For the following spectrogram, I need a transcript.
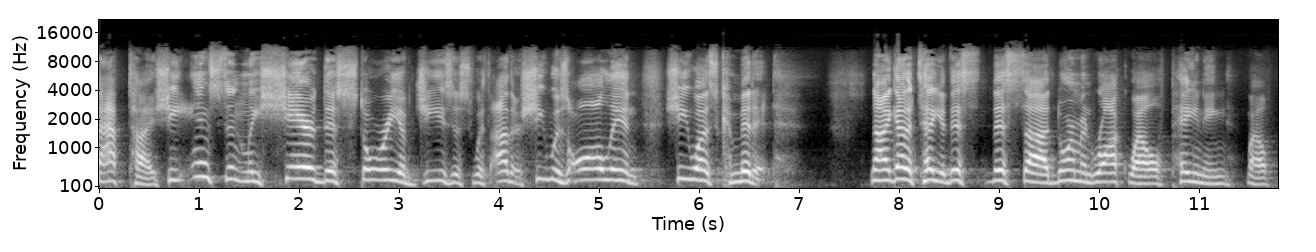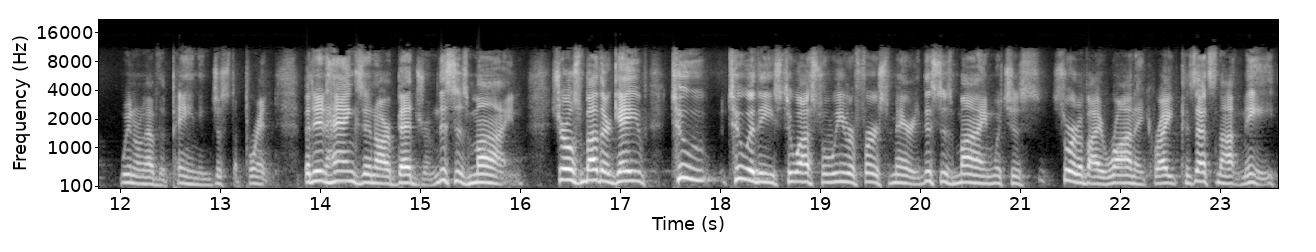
baptized. She instantly shared this story of Jesus with others. She was all in, she was committed. Now, I got to tell you, this, this uh, Norman Rockwell painting, well, we don't have the painting, just the print, but it hangs in our bedroom. This is mine. Cheryl's mother gave two, two of these to us when we were first married. This is mine, which is sort of ironic, right? Because that's not me.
